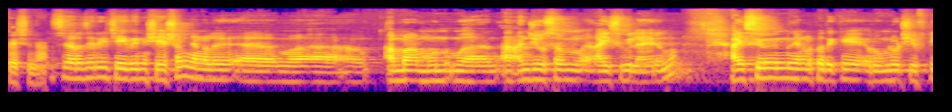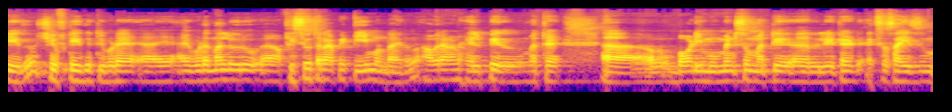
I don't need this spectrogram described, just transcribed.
പേഷ്യന്റ് ആണ്. സർജറി ചെയ്തതിന് ശേഷം ഞങ്ങൾ അമ്മ മൂന്ന് അഞ്ച് ദിവസം ഐ സിയുലായിരുന്നു ഐ സിയുവിൽ നിന്ന് ഞങ്ങൾ പതുക്കെ റൂമിലോട്ട് ഷിഫ്റ്റ് ചെയ്തു. ഷിഫ്റ്റ് ചെയ്തിട്ട് ഇവിടെ ഇവിടെ നല്ലൊരു ഫിസിയോതെറാപ്പി ടീം ഉണ്ടായിരുന്നു. അവരാണ് ഹെൽപ്പ് ചെയ്തത്. മറ്റേ ബോഡി മൂവ്മെന്റ്സും മറ്റ് റിലേറ്റഡ് എക്സസൈസും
